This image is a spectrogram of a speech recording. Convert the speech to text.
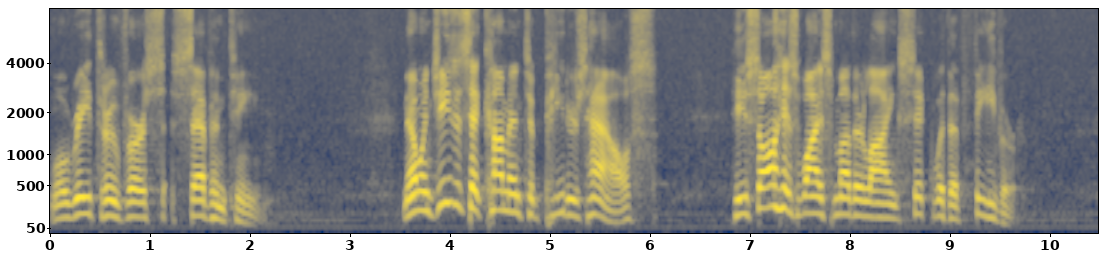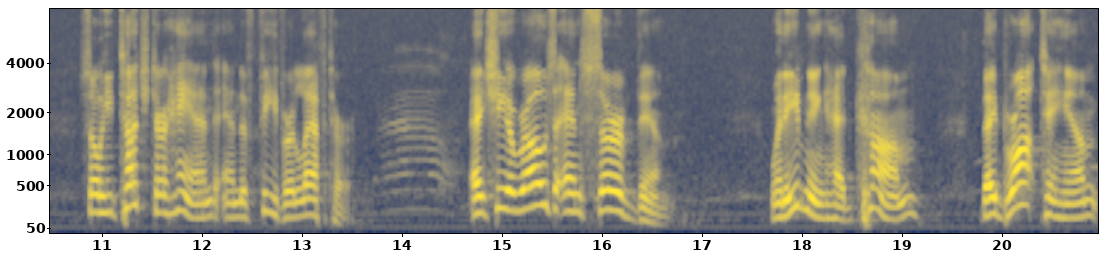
we'll read through verse 17. Now, when Jesus had come into Peter's house, he saw his wife's mother lying sick with a fever. So he touched her hand, and the fever left her. And she arose and served them. When evening had come, they brought to him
